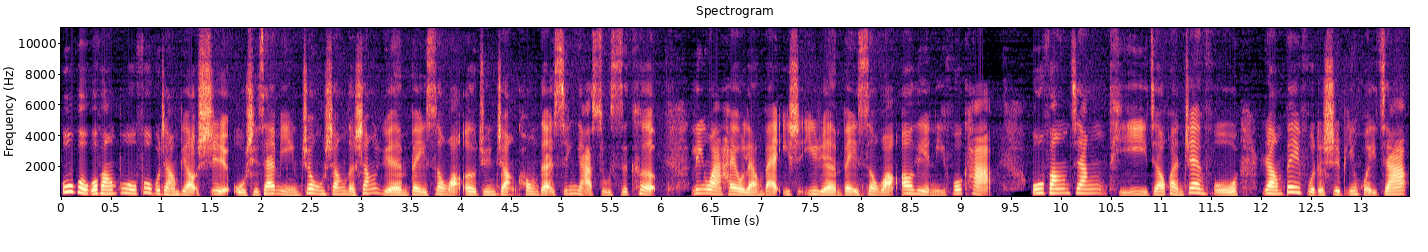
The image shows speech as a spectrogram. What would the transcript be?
乌国国防部副部长表示，五十三名重伤的伤员被送往俄军掌控的新亚速斯克，另外还有两百一十一人被送往奥列尼夫卡。乌方将提议交换战俘，让被俘的士兵回家。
